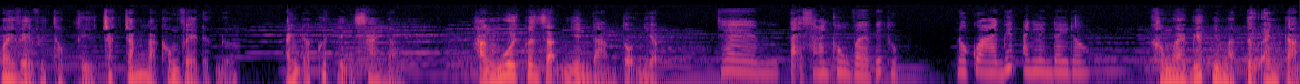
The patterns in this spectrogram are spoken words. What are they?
Quay về với Thục thì chắc chắn là không về được nữa. Anh đã quyết định sai lầm. Hằng nguôi cơn giận nhìn đàm tội nghiệp. Thế tại sao anh không về với Thục? Đâu có ai biết anh lên đây đâu. Không ai biết nhưng mà tự anh cảm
